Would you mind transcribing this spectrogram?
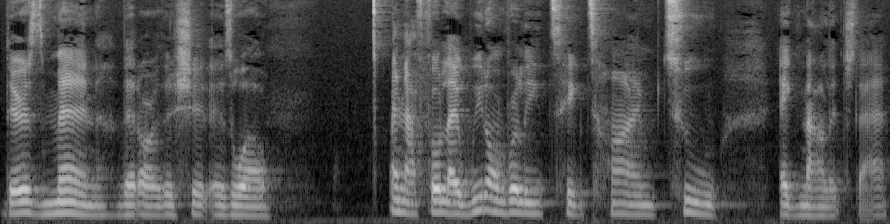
there's men that are the shit as well. And I feel like we don't really take time to acknowledge that.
